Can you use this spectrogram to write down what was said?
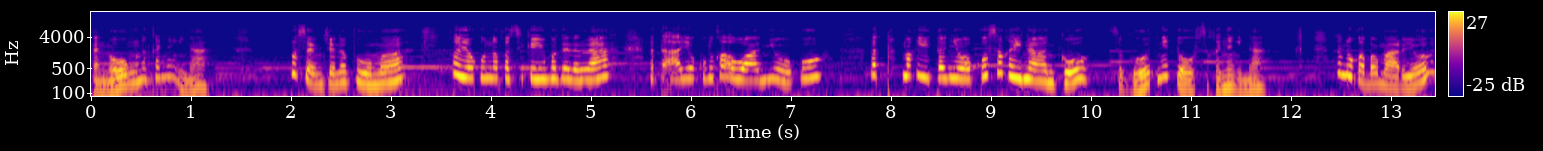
Tanong ng kanyang ina. Pasensya na po ma. Ayaw ko na kasi kayong mag-alala at ayaw kong kaawaan niyo ako at makita niyo ako sa kahinaan ko. Sagot nito sa kanyang ina. Ano ka ba Marion?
